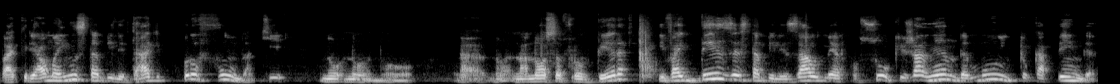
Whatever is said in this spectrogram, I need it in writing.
Vai criar uma instabilidade profunda aqui no, no, no, na, na, nossa fronteira e vai desestabilizar o Mercosul, que já anda muito capenga,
